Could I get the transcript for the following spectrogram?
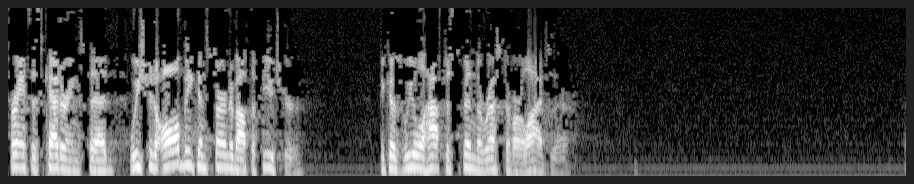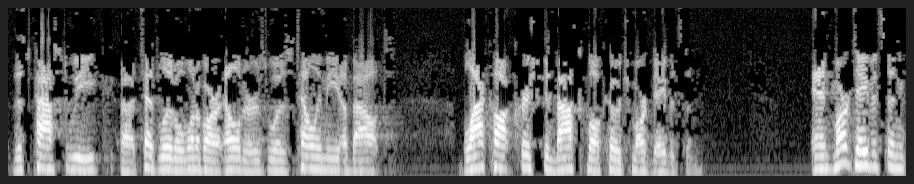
Francis Kettering said, we should all be concerned about the future because we will have to spend the rest of our lives there. This past week, uh, Ted Little, one of our elders, was telling me about Blackhawk Christian basketball coach Marc Davidson. And Marc Davidson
